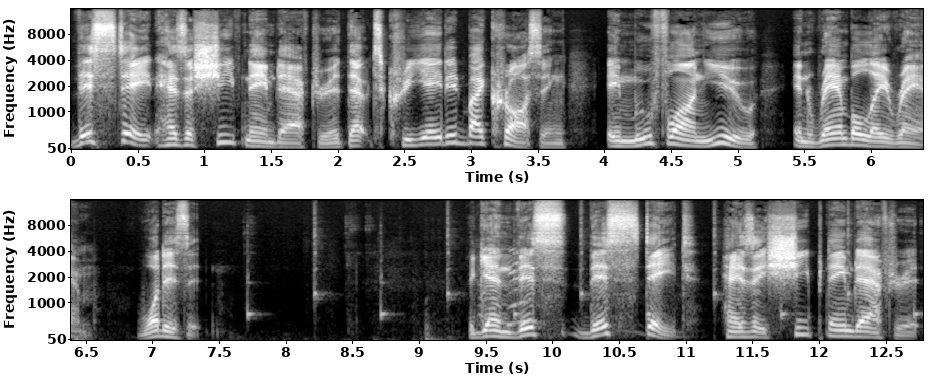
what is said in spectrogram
This state has a sheep named after it that's created by crossing a Mouflon ewe, and Rambouillet ram? What is it? Again, this this state has a sheep named after it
